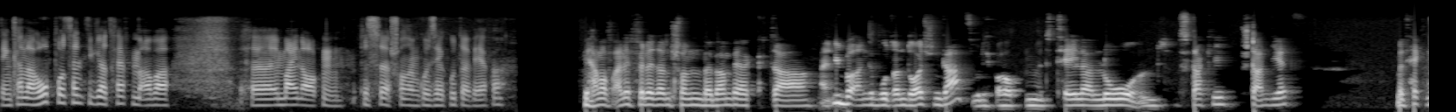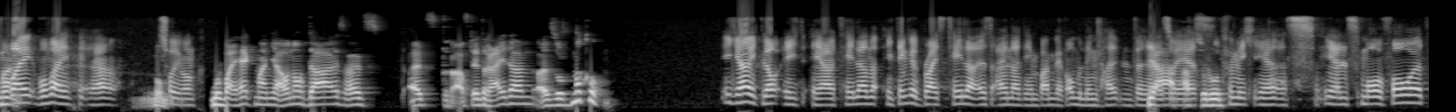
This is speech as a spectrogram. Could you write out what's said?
Den kann er hochprozentiger treffen, aber äh, in meinen Augen ist er schon ein sehr guter Werfer. Wir haben auf alle Fälle dann schon bei Bamberg da ein Überangebot an deutschen Guards, würde ich behaupten, mit Taylor, Loh und Stucky. Stand jetzt. Mit Heckmann. Wobei, wobei, ja, Entschuldigung. Wobei Heckmann ja auch noch da ist als, als auf der 3 dann. Also mal gucken. Ja, ich glaube, ich, ja, Taylor, ich denke, Bryce Taylor ist einer, den Bamberg unbedingt halten will. Ja, also er absolut. ist für mich eher, eher ein Small Forward,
